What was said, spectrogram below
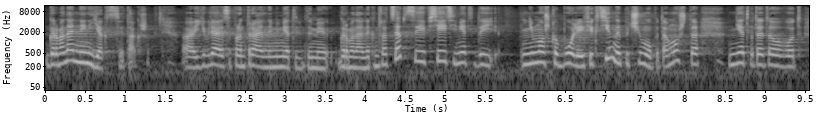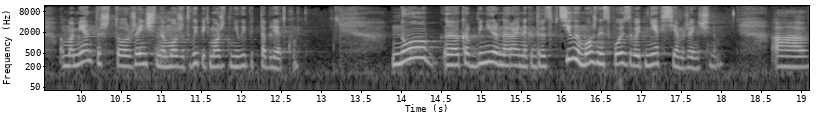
Гормональные инъекции также э, являются парентеральными методами гормональной контрацепции. Все эти методы немножко более эффективны. Почему? Потому что нет вот этого вот момента, что женщина может выпить, может не выпить таблетку. Но э, комбинированные оральные контрацептивы можно использовать не всем женщинам. А,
